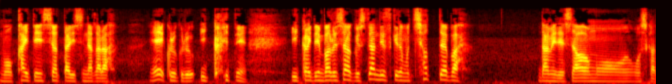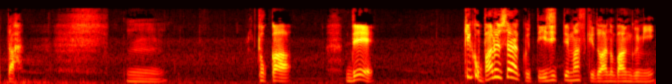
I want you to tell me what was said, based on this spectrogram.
もう回転しちゃったりしながら、えー、くるくる、一回転、一回転バルシャークしたんですけども、ちょっとやっぱ、ダメでした。もう、惜しかった。うん。とか、で、結構バルシャークっていじってますけど、あの番組。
